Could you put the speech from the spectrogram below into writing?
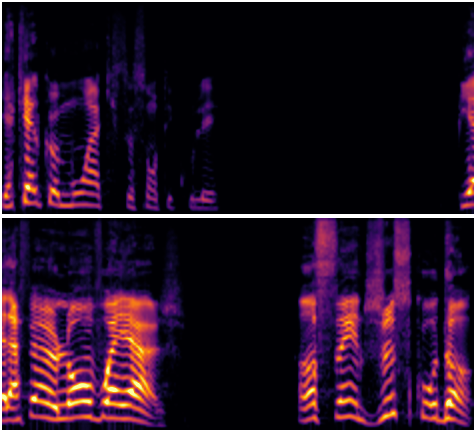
il y a quelques mois qui se sont écoulés. Puis elle a fait un long voyage, enceinte jusqu'aux dents.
